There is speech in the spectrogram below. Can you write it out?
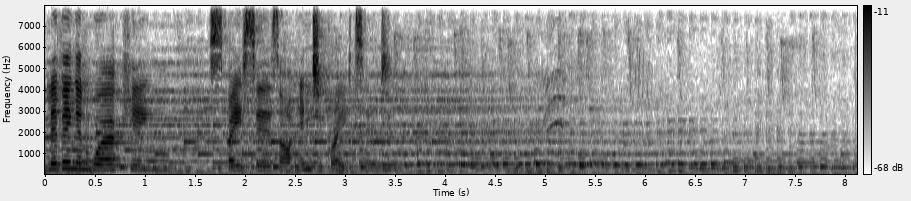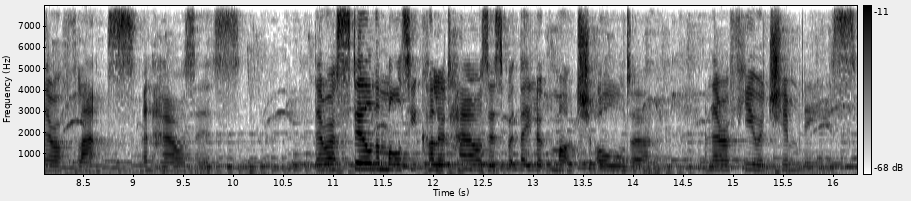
Living and working spaces are integrated. Flats and houses, there are still the multicoloured houses, but they look much older, and there are fewer chimneys.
